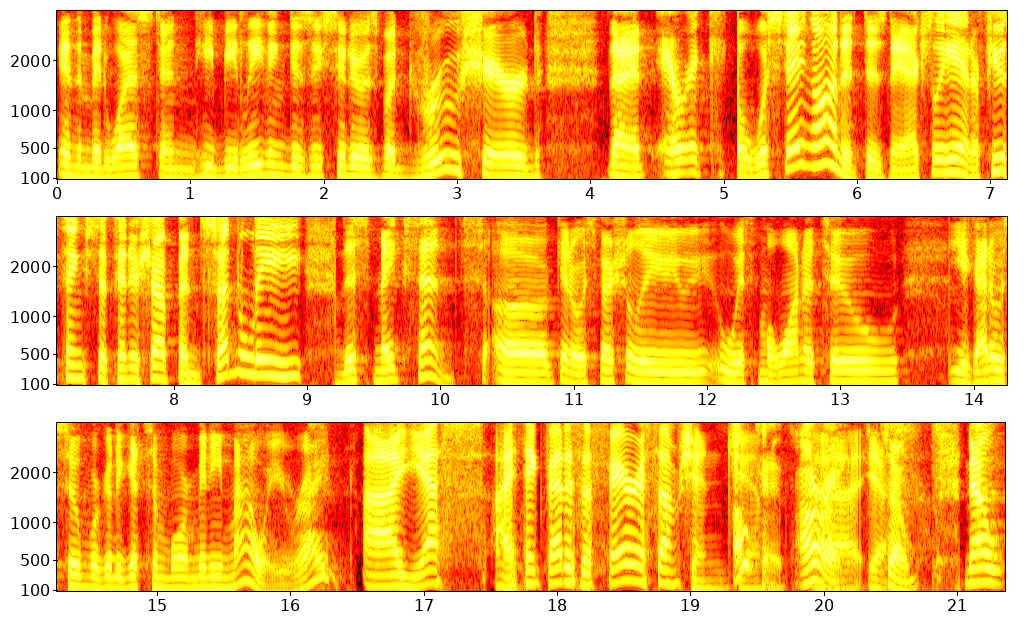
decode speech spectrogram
in the Midwest, and he'd be leaving Disney Studios. But Drew shared that Eric was staying on at Disney. Actually, he had a few things to finish up, and suddenly this makes sense. Uh, you know, especially with Moana two. You got to assume we're going to get some more mini Maui, right? Uh, yes, I think that is a fair assumption, Jim. Okay, all right. Uh, yes. So now,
